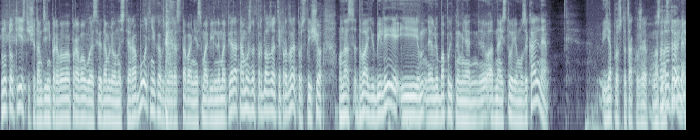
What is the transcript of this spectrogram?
Ну, тут есть еще там день правовой осведомленности работников, день расставания с мобильным оператором. Можно продолжать и продолжать. Просто еще у нас два юбилея, и любопытная у меня одна история музыкальная – я просто так уже у нас да. Да, да,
